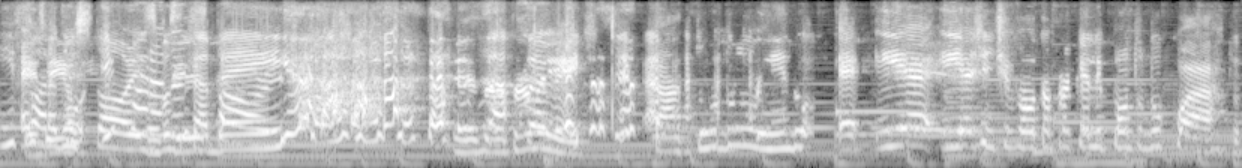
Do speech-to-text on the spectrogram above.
E fora Entendeu? dos stories, você tá bem? Exatamente. tá tudo lindo. É, e, é- e a gente volta para aquele ponto do quarto,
